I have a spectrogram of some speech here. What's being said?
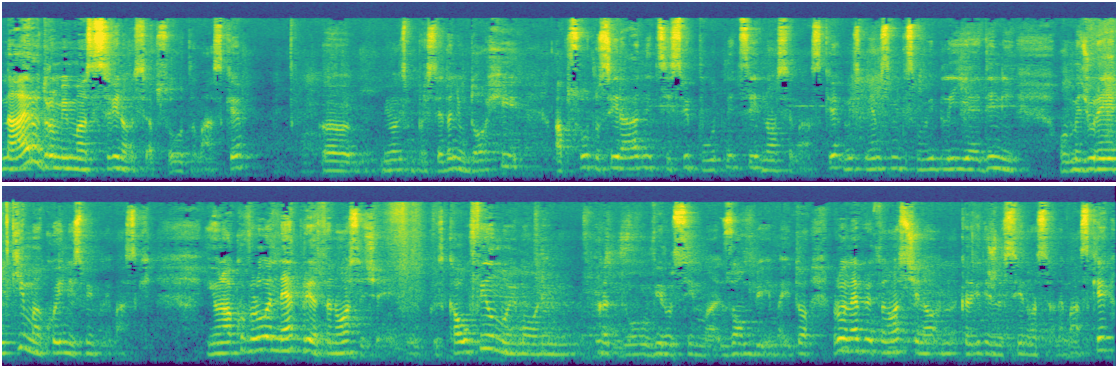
na aerodromima svi nose apsolutno maske. E, imali smo presedanje u Dohi, apsolutno svi radnici, svi putnici nose maske. Mi smo, ja mislim da smo mi bili jedini među redkima koji nismo imali maske. I onako vrlo je neprijatan osjećaj, kao u filmovima onim, kad, o virusima, zombijima i to, vrlo je neprijatan osjećaj kad vidiš da svi nose one maske.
